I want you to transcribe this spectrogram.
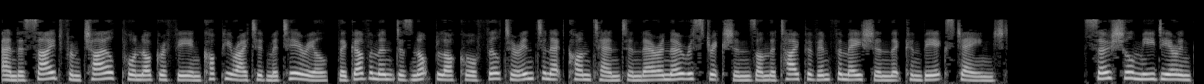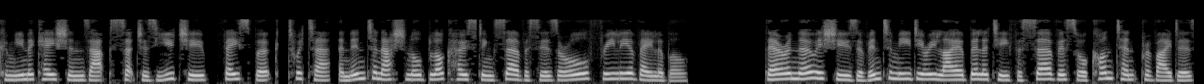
And aside from child pornography and copyrighted material, the government does not block or filter Internet content and there are no restrictions on the type of information that can be exchanged. Social media and communications apps such as YouTube, Facebook, Twitter, and international blog hosting services are all freely available. There are no issues of intermediary liability for service or content providers,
